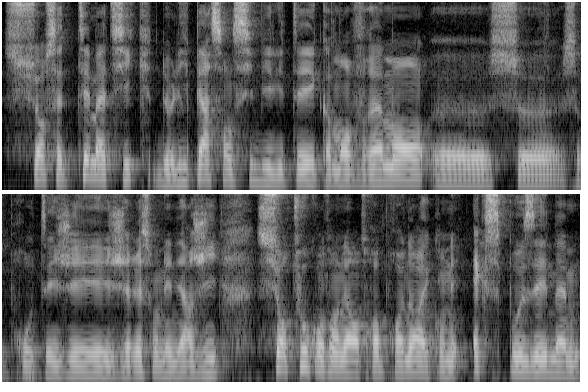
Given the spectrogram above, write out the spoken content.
sur cette thématique de l'hypersensibilité et comment vraiment euh, se, protéger, gérer son énergie, surtout quand on est entrepreneur et qu'on est exposé même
